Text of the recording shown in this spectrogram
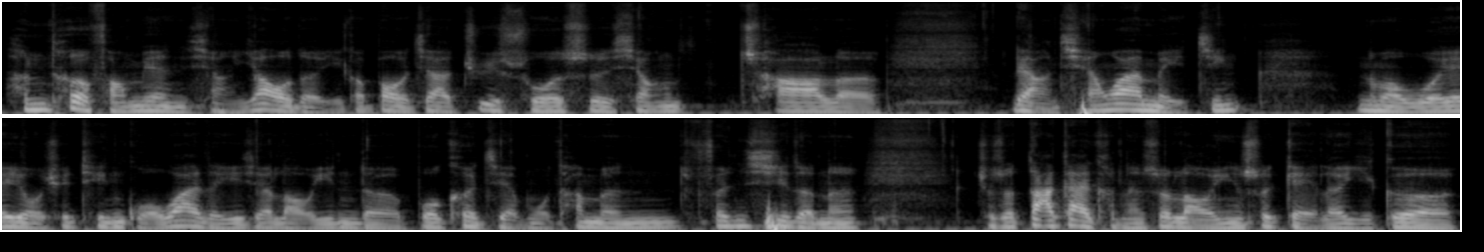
亨特方面想要的一个报价，据说是相差了两千万美金。那么我也有去听国外的一些老鹰的播客节目，他们分析的呢，就是大概可能是老鹰是给了一个。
